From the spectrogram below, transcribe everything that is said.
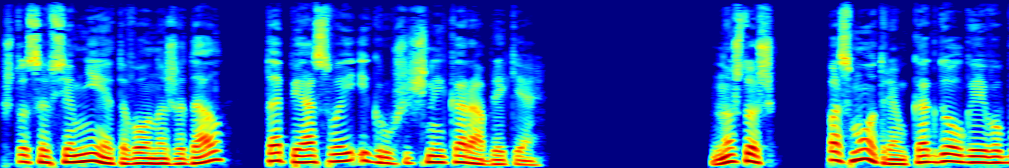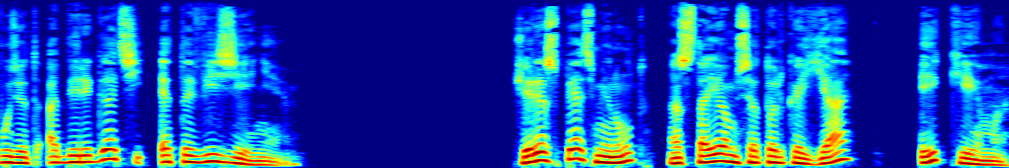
что совсем не этого он ожидал, топя свои игрушечные кораблики. Ну что ж, посмотрим, как долго его будет оберегать это везение. Через пять минут остаемся только я и Ким.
